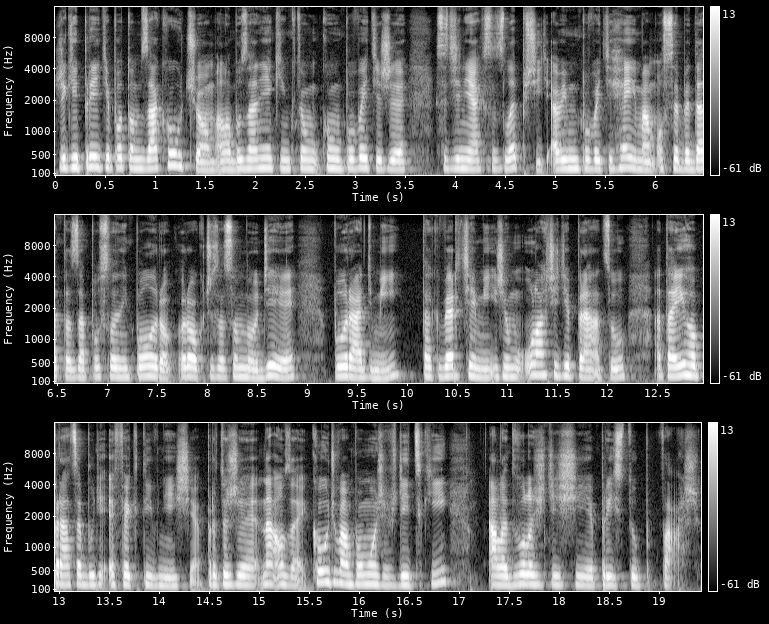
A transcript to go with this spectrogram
že keď prídete potom za koučom alebo za niekým, k tomu, komu poviete, že chcete nejak sa zlepšiť a vy mu poviete, hej, mám o sebe data za posledný pol rok, rok, čo sa so mnou deje, poraď mi, tak verte mi, že mu uľahčíte prácu a tá jeho práca bude efektívnejšia, pretože naozaj coach vám pomôže vždycky, ale dôležitejší je prístup váš.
